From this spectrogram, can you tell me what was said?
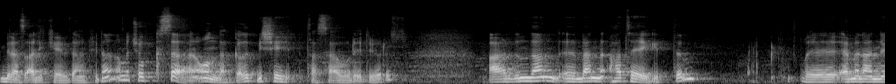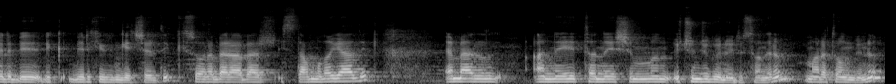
Biraz Ali Kev'den filan ama çok kısa yani 10 dakikalık bir şey tasavvur ediyoruz. Ardından e, ben Hatay'a gittim. E, Emel anneyle bir, bir, bir iki gün geçirdik. Sonra beraber İstanbul'a geldik. Emel anneyi tanışımın üçüncü günüydü sanırım. Maraton günü.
